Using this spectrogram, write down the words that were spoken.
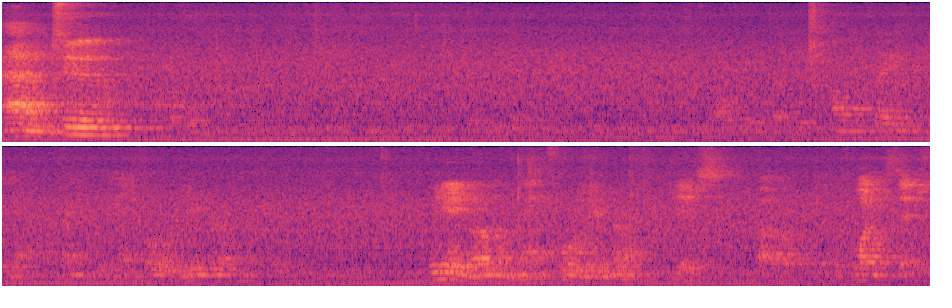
Item two, All in favor? Yeah, I think we had four zero. We didn't vote on that, four zero. Yes, uh, with one extension.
